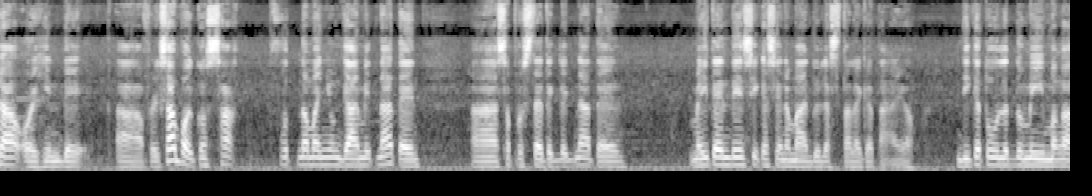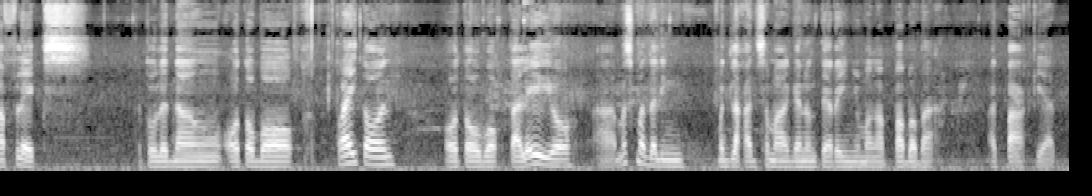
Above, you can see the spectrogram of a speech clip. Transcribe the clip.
siya or hindi. Ah, for example, kung sa foot naman yung gamit natin, ah, sa prosthetic leg natin, may tendency kasi na madulas talaga tayo. Hindi katulad ng may mga flex, katulad ng Autobok Triton, Autobok Taleo, ah, mas madaling maglakad sa mga ganong terrain yung mga pababa at paakyat.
